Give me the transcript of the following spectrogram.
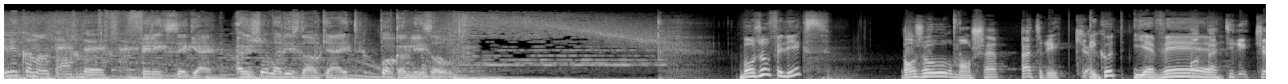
le commentaire de Félix Séguin, un journaliste d'enquête pas comme les autres. Bonjour Félix. Bonjour mon cher Patrick. Écoute, il y avait... Pas Patrick.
